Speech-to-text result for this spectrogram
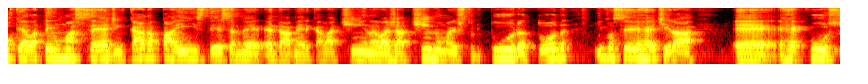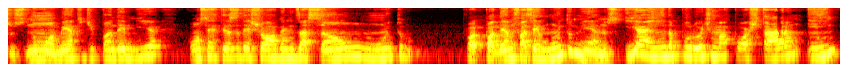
porque ela tem uma sede em cada país desse é da América Latina, ela já tinha uma estrutura toda, e você retirar é, recursos no momento de pandemia, com certeza deixou a organização muito podendo fazer muito menos. E ainda, por último, apostaram em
